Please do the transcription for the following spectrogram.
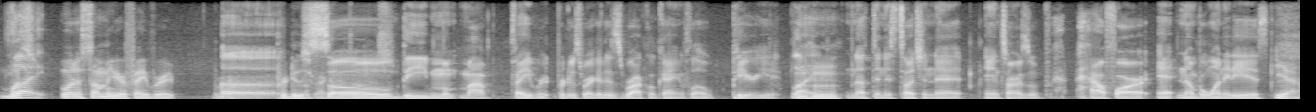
What's, Like- what are some of your favorite uh, produced? So the m- my favorite produced record is Rock Co.Kane Flow. Period. Like Mhm. nothing is touching that in terms of how far at number one it is. Yeah.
